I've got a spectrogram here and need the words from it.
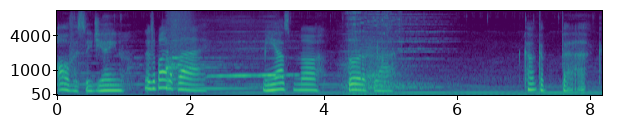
Obviously, Jane. There's a butterfly. Miasma butterfly. Can't go back.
